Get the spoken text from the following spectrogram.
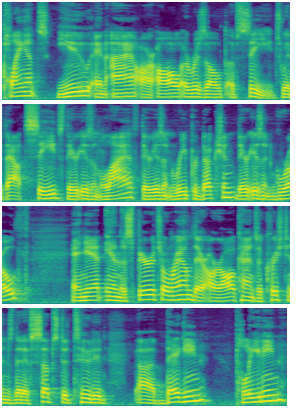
plants, you and I are all a result of seeds? Without seeds, there isn't life, there isn't reproduction, there isn't growth. And yet, in the spiritual realm, there are all kinds of Christians that have substituted uh, begging, pleading,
